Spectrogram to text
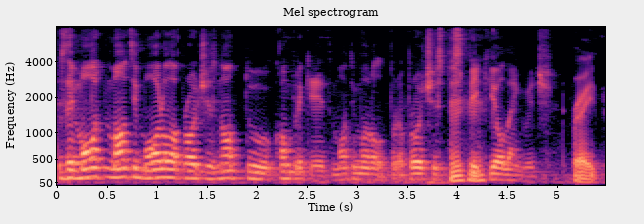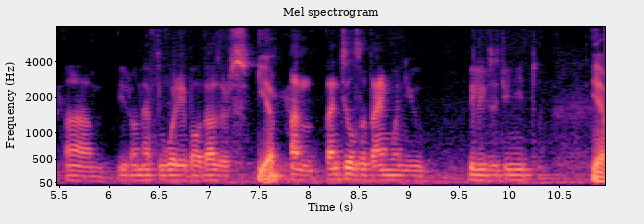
the mul- multimodal approach is not too complicated. Multimodal pr- approach is to Mm-hmm. speak your language. Right. Um, you don't have to worry about others. Yep. un- until the time when you believe that you need to. Yeah.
